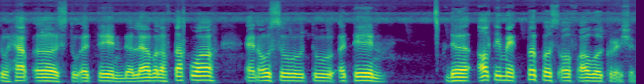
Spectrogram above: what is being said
to help us to attain the level of taqwa and also to attain the ultimate purpose of our creation.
